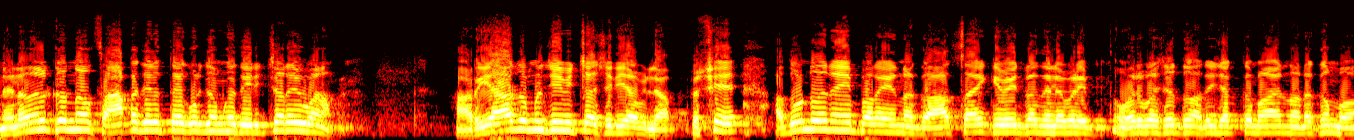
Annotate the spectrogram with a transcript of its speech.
നിലനിൽക്കുന്ന സാഹചര്യത്തെക്കുറിച്ച് നമുക്ക് തിരിച്ചറിവ് വേണം. അറിയാതെ നമ്മൾ ജീവിച്ചാൽ ശരിയാവില്ല. പക്ഷേ അതുകൊണ്ട് തന്നെ ഈ പറയുന്ന ഗാസായ്ക്ക് വേണ്ട നിലവിളി ഒരു വശത്ത് അതിശക്തമായി നടക്കുമ്പോൾ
